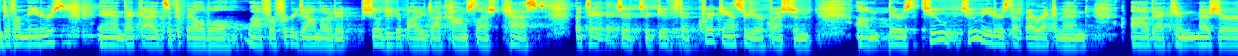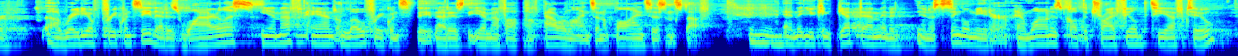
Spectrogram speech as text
different meters and that guide's available uh, for free download at shieldyourbody.com slash test. But to, to, to, give the quick answer to your question um, there's two two meters that i recommend uh, that can measure uh, radio frequency that is wireless emf and low frequency that is the emf off of power lines and appliances and stuff. Mm-hmm. and that you can get them in a, in a single meter and one is called the trifield tf2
